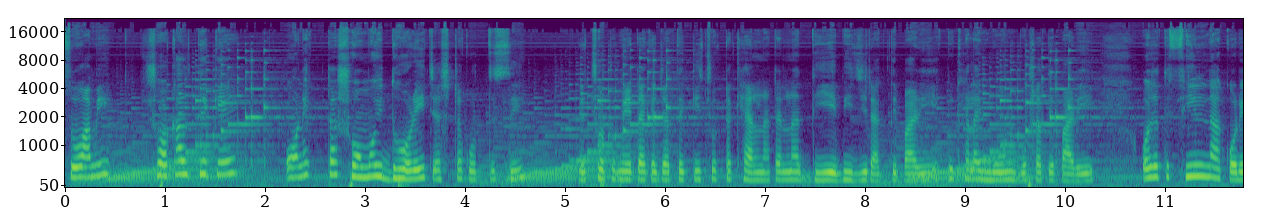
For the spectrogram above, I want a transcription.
সো আমি সকাল থেকে অনেকটা সময় ধরেই চেষ্টা করতেছি যে ছোটো মেয়েটাকে যাতে কিছু একটা খেলনা টেলনা দিয়ে ভিজি রাখতে পারি, একটু খেলায় মন বসাতে পারি, ও যাতে ফিল না করে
